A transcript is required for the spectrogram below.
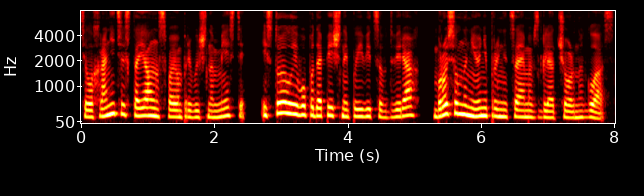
Телохранитель стоял на своем привычном месте, и стоило его подопечной появиться в дверях, бросил на нее непроницаемый взгляд черных глаз.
